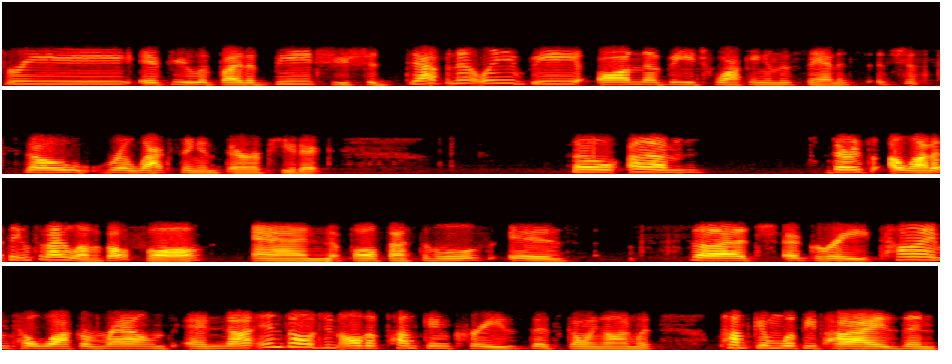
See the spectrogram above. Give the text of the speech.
free. If you live by the beach, you should definitely be on the beach walking in the sand. It's it's just so relaxing and therapeutic. So, um there's a lot of things that I love about fall and fall festivals is such a great time to walk around and not indulge in all the pumpkin craze that's going on with pumpkin whoopie pies and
